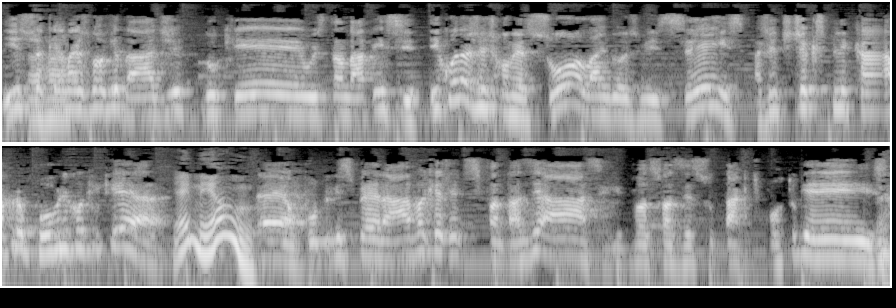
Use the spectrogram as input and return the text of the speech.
Isso é que é mais novidade do que o stand-up em si. E quando a gente começou, lá em 2006, a gente tinha que explicar para o público o que que era. É mesmo? É, o público esperava que a gente se fantasiasse, que fosse fazer sotaque de português,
